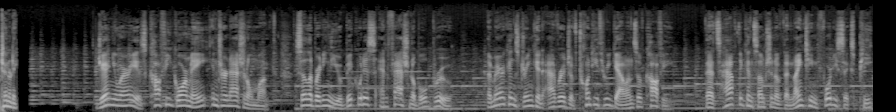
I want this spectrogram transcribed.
opportunity. January is Coffee Gourmet International Month, celebrating the ubiquitous and fashionable brew. Americans drink an average of 23 gallons of coffee. That's half the consumption of the 1946 peak,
